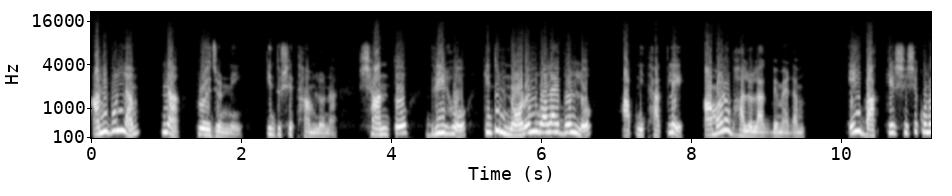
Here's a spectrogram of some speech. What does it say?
আমি বললাম, না, প্রয়োজন নেই। কিন্তু সে থামল না। শান্ত, দৃঢ়, কিন্তু নরম গলায় বলল, আপনি থাকলে আমারও ভালো লাগবে, ম্যাডাম। এই বাক্যের শেষে কোনো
